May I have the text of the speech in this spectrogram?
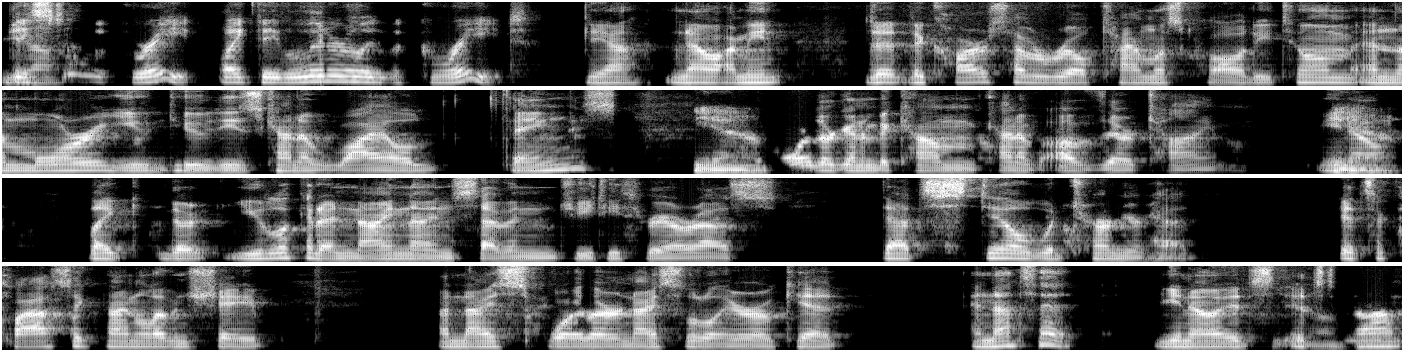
they yeah, still look great. Like they literally look great. yeah. No, I mean the the cars have a real timeless quality to them, and the more you do these kind of wild things, Yeah. or they're going to become kind of of their time. You know, like the you look at a 997 GT3 RS, that still would turn your head. It's a classic 911 shape, a nice spoiler, nice little aero kit, and that's it. You know, it's it's not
